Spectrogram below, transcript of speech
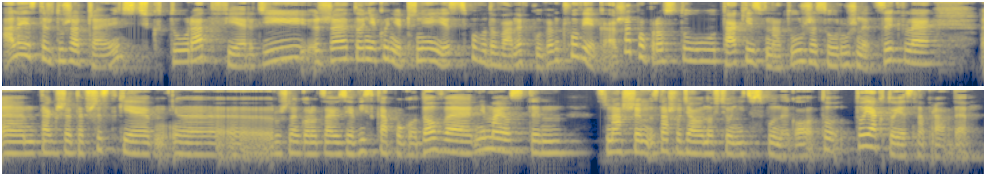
ale jest też duża część, która twierdzi, że to niekoniecznie jest spowodowane wpływem człowieka, że po prostu tak jest w naturze, są różne cykle, także te wszystkie e, e, różnego rodzaju zjawiska pogodowe nie mają z tym, z, naszym, z naszą działalnością nic wspólnego. To, to jak to jest naprawdę?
